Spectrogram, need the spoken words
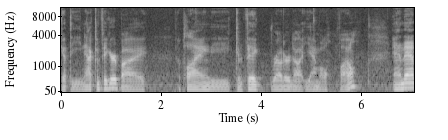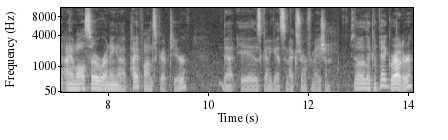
get the NAT configured by applying the config router.yaml file. And then I am also running a Python script here that is going to get some extra information. So the config router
